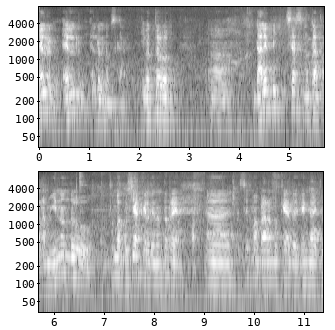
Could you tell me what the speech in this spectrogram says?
ಎಲ್ರಿಗೂ ಎಲ್ರಿಗೂ ಎಲ್ರಿಗೂ ನಮಸ್ಕಾರ. ಇವತ್ತು ಡಾಲಿ ಪಿಕ್ಚರ್ಸ್ ಮುಖಾಂತರ ನಮ್ಗೆ ಇನ್ನೊಂದು ತುಂಬ ಖುಷಿ ಆಗ್ತಿರೋದು ಏನಂತಂದರೆ ಸಿನಿಮಾ ಪ್ರಾರಂಭಕ್ಕೆ ಅದು ಹೆಂಗಾಯಿತು,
